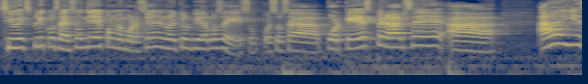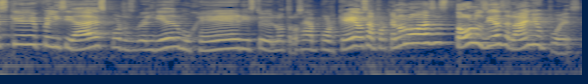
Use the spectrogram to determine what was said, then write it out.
si me explico, o sea, es un día de conmemoración y no hay que olvidarnos de eso, pues, o sea, ¿por qué esperarse a ay, es que felicidades por el Día de la Mujer y esto y el otro. O sea, ¿por qué? O sea, ¿por qué no lo haces todos los días del año, pues?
